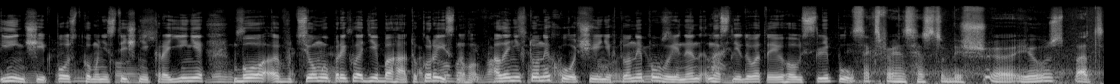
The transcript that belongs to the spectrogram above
іншій посткомуністичній країні, бо в цьому прикладі багато корисного. Але ніхто не хоче і ніхто не повинен наслідувати його всліпу. Uh,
